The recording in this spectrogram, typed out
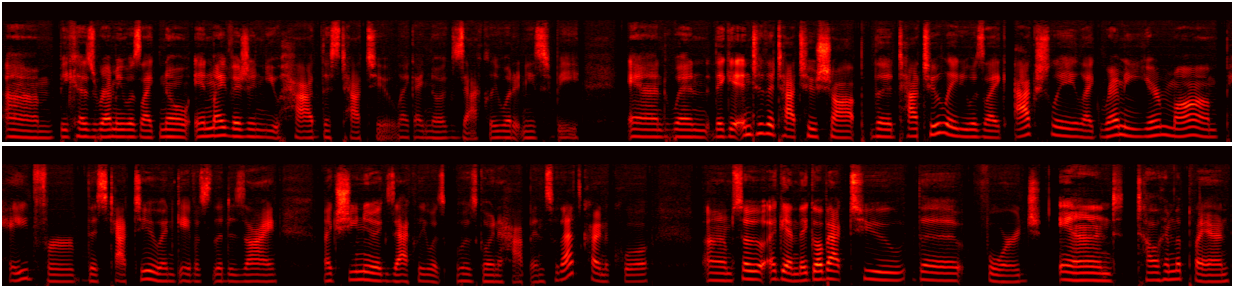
Um, because Remy was like, No, in my vision, you had this tattoo. Like, I know exactly what it needs to be. And when they get into the tattoo shop, the tattoo lady was like, actually, like, Remy, your mom paid for this tattoo and gave us the design. Like, she knew exactly what was going to happen. So that's kind of cool. Um, so again, they go back to the forge and tell him the plan.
